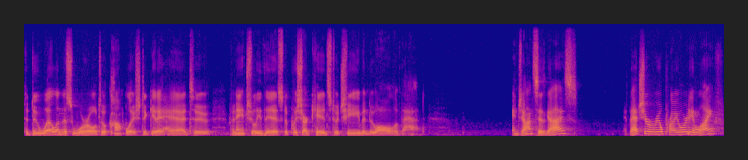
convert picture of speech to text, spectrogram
to do well in this world, to accomplish, to get ahead, to financially this, to push our kids to achieve and do all of that. And John says, guys, if that's your real priority in life,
